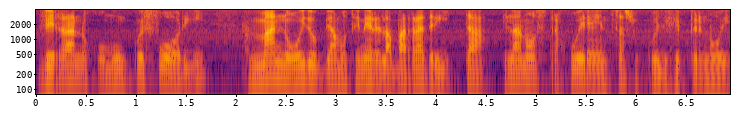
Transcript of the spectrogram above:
verranno comunque fuori, ma noi dobbiamo tenere la barra dritta e la nostra coerenza su quelli che per noi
